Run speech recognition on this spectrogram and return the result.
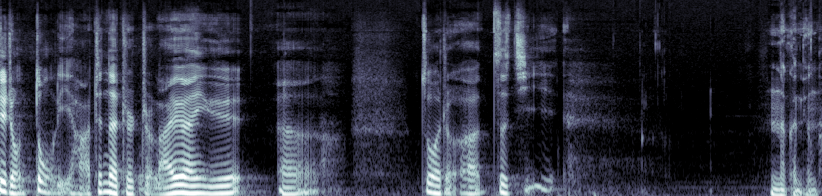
这种动力哈，真的只只来源于呃作者自己，嗯那肯定的，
